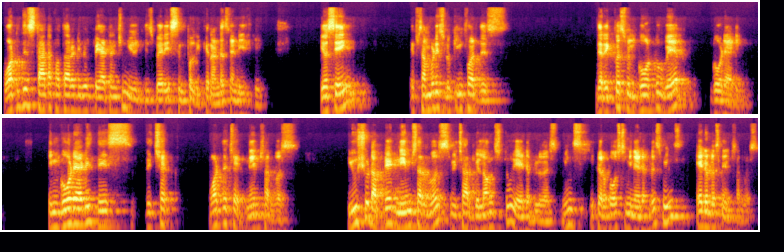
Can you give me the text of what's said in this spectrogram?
What is this start of authority pay attention? You, it's very simple. You can understand easily. You're saying if somebody is looking for this, the request will go to where? GoDaddy. In GoDaddy, this they check what they check name servers. You should update name servers which are belongs to AWS. Means if you're hosting in AWS, means AWS name servers.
